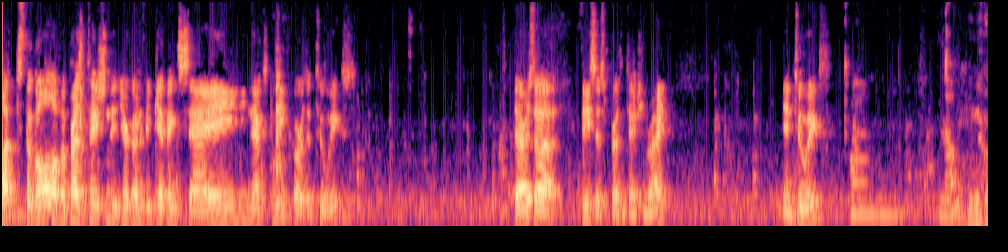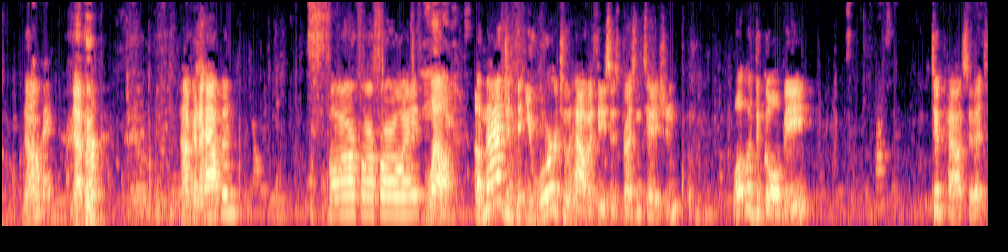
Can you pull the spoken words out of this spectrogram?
What's the goal of a presentation that you're going to be giving, say, next week, or is it two weeks? There's a thesis presentation, right? In two weeks? Um, no. No? Okay. Never? Not going to happen? Far, far, far away? Well, imagine that you were to have a thesis presentation. What would the goal be? To pass it.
